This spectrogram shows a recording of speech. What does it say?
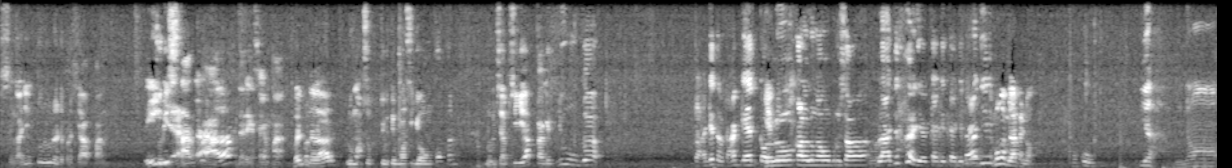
Seenggaknya itu lu udah ada persiapan. Iya. Curi start Pak, dari SMA. Bener. Lu masuk tiba-tiba masih jongkok kan. Belum siap-siap, kaget juga. Kaget dan kaget kalau Ya, lu kalau lu nggak mau berusaha belajar ya kaget-kaget aja Emang ngambil apa no? hukum Iya, Dino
